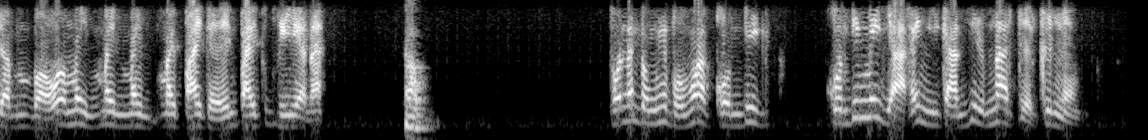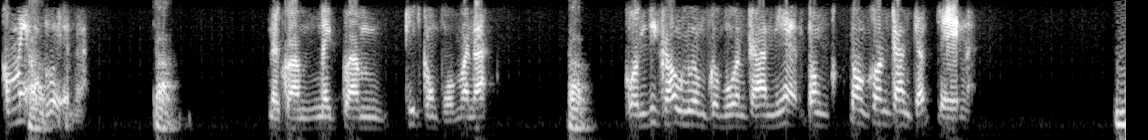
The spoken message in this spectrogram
จะบอกว่าไม่ไม่ไม่ไม่ไปแต่เห็นไปทุกทีอะนะครับเพราะฉะนั้นตรงนี้ผมว่าคนที่คนที่ไม่อยากให้มีการยึดอำนาจเกิดขึ้นเนี่ยเขาไม่เอาด้วยอะนะครับในความในความคิดของผมอะนะครับคนที่เข้าร่วมกระบวนการเนี้ยต้องต้องค่อนข้างชัดเจนอะอื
